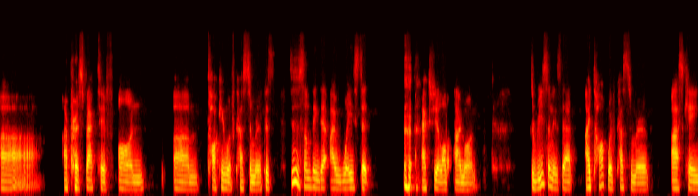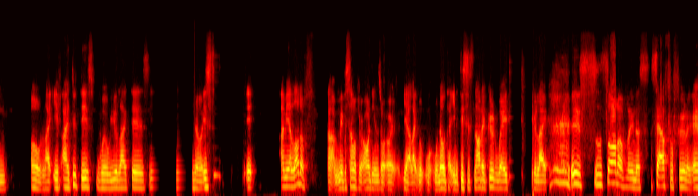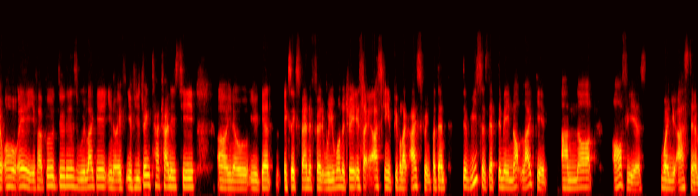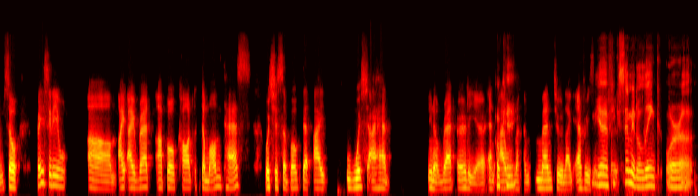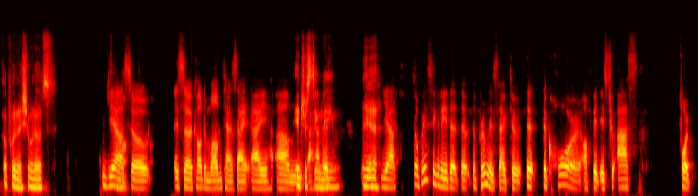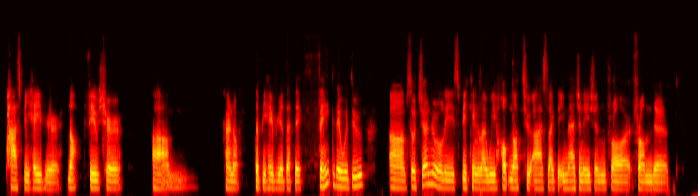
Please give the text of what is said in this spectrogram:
uh, a perspective on um, talking with customer because this is something that I wasted actually a lot of time on. The reason is that I talk with customer asking, oh, like if I do this, will you like this? Know, is it? I mean, a lot of uh, maybe some of your audience or, or yeah, like will know that you know this is not a good way to like. It's sort of you know self fulfilling. Hey, oh, hey, if I do this, we like it. You know, if if you drink Chinese tea, uh, you know, you get X X benefit. Will you want to drink? It's like asking if people like ice cream, but then the reasons that they may not like it are not obvious when you ask them. So basically, um, I, I read a book called The Mom Test, which is a book that I wish I had, you know, read earlier, and okay. I would recommend to like every single. Yeah, if person. you can send me the link, or uh, I'll put in the show notes. Yeah, so it's uh, called the Mom Test. I I um. Interesting I name. Yeah. Yeah so basically the, the, the premise like to the, the core of it is to ask for past behavior not future um, kind of the behavior that they think they would do. Um, so generally speaking like we hope not to ask like the imagination for from the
